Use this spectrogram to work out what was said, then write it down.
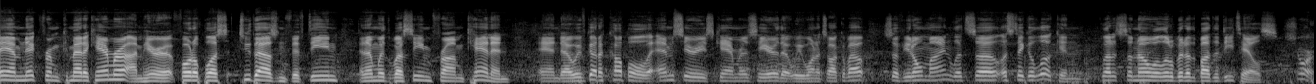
Hey, I'm Nick from Cameta Camera. I'm here at PhotoPlus 2015, and I'm with Wasim from Canon. And uh, we've got a couple M series cameras here that we want to talk about. So if you don't mind, let's uh, let's take a look and let us know a little bit about the details. Sure.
